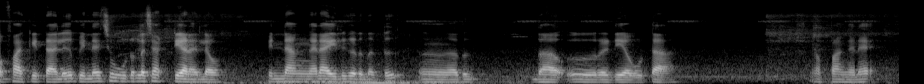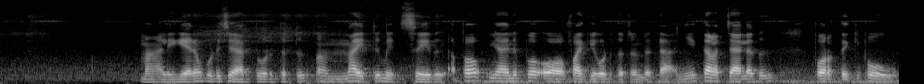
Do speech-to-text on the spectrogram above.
ഓഫാക്കിയിട്ടാൽ പിന്നെ ചൂടുള്ള ചട്ടിയാണല്ലോ. പിന്നെ അങ്ങനെ അതിൽ കിടന്നിട്ട് അത് ഇതാ റെഡിയാവും കേട്ടാ അപ്പം അങ്ങനെ മാളികേരം കൂടി ചേർത്ത് കൊടുത്തിട്ട് നന്നായിട്ട് മിക്സ് ചെയ്ത്. അപ്പോൾ ഞാനിപ്പോൾ ഓഫാക്കി കൊടുത്തിട്ടുണ്ട് കേട്ടോ ഇനി തിളച്ചാലത് പുറത്തേക്ക് പോകും.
